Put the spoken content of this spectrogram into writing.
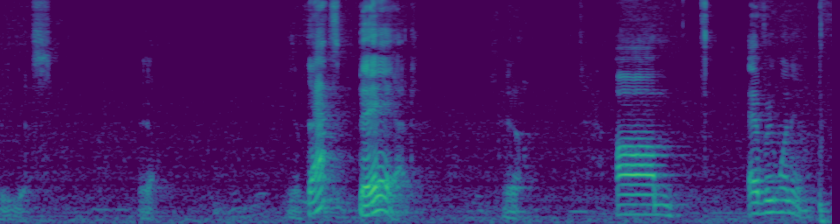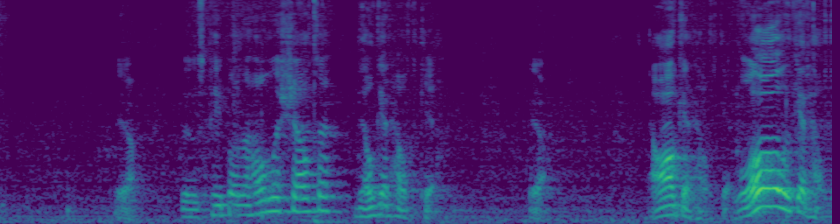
three years. Yeah. yeah that's bad. Yeah. Um, everyone in. Yeah. Those people in the homeless shelter, they'll get health care. Yeah. I'll get health care. We'll all get health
